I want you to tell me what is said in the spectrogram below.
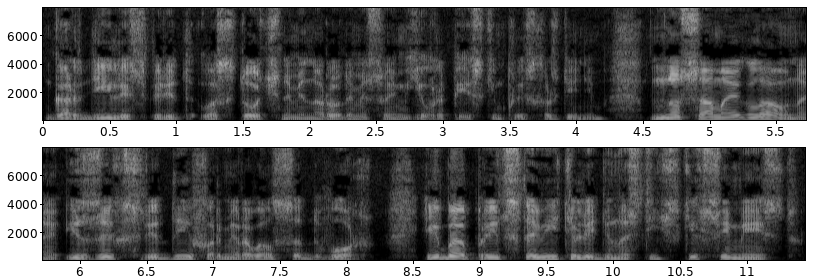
гордились перед восточными народами своим европейским происхождением, но самое главное, из их среды формировался двор, ибо представители династических семейств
